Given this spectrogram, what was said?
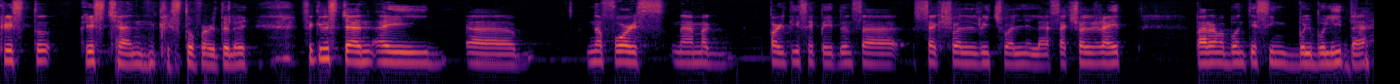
Christo Christian, Christopher tuloy. Si Christian ay uh, na-force na mag-participate dun sa sexual ritual nila, sexual rite para mabuntis si Bulbulita.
